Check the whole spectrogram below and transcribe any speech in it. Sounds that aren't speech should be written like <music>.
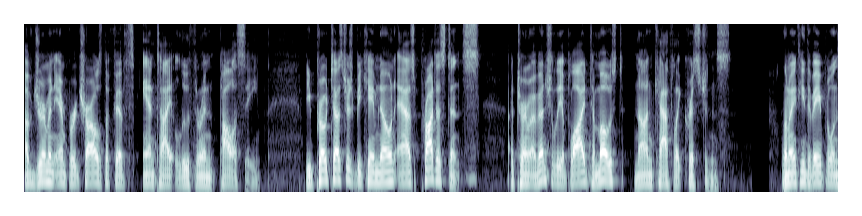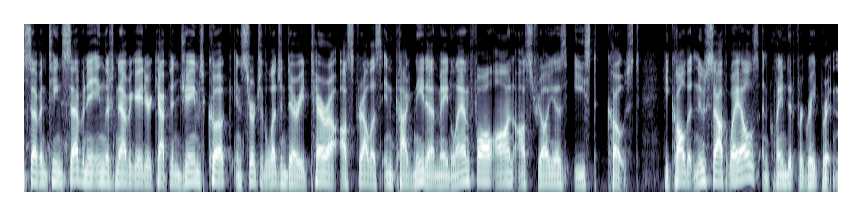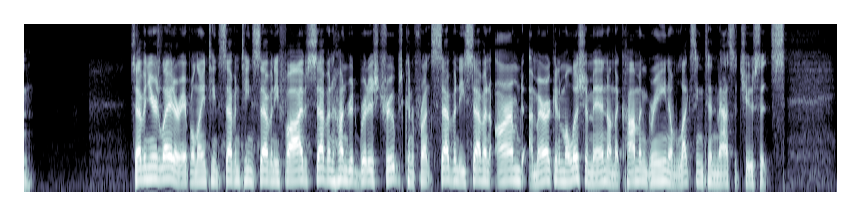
of German Emperor Charles V's anti Lutheran policy. The protesters became known as Protestants, a term eventually applied to most non Catholic Christians. On the 19th of April in 1770, English navigator Captain James Cook, in search of the legendary Terra Australis Incognita, made landfall on Australia's east coast. He called it New South Wales and claimed it for Great Britain. Seven years later, April 19, 1775, 700 British troops confront 77 armed American militiamen on the common green of Lexington, Massachusetts.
